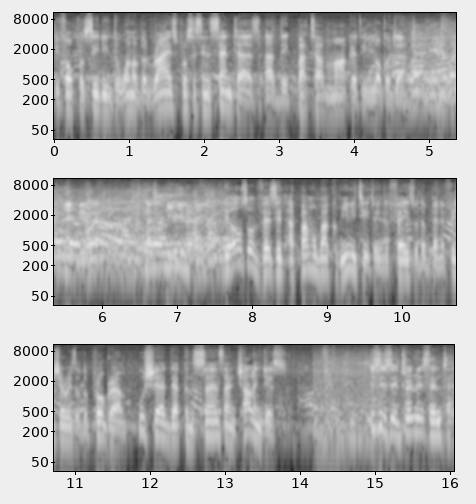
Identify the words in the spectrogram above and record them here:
before proceeding to one of the rice processing centers at the Kpata market in Lokoja. They also visit Akpamuba community to interface with the beneficiaries of the program who shared their concerns and challenges. This is a training center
